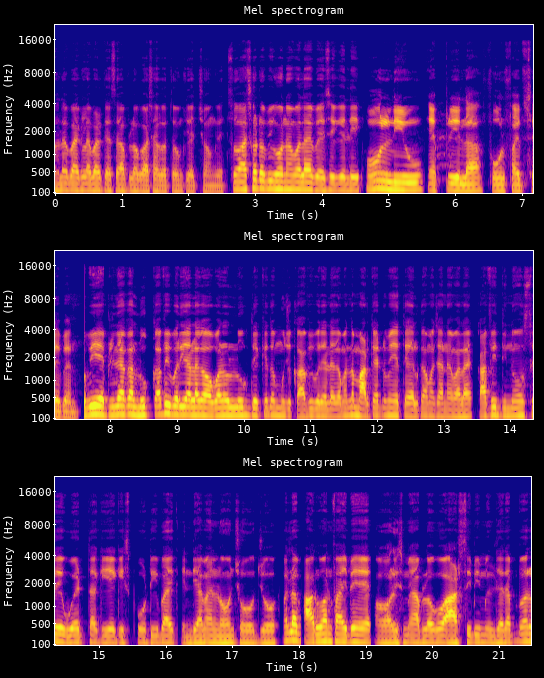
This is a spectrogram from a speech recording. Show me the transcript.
हेलो बाइक लवर कैसे आप लोग? आशा करता हूँ कि अच्छे होंगे। सो so, आज का टॉपिक होने वाला है बेसिकली ऑल न्यू एप्रिला 457 अभी एप्रिला का लुक काफ़ी बढ़िया लगा। ओवरऑल लुक देख के तो मुझे काफ़ी बढ़िया लगा। मतलब मार्केट में ये तहलका मचाने वाला है। काफ़ी दिनों से वेट था कि एक स्पोर्टी बाइक इंडिया में लॉन्च हो जो मतलब आर वन फाइव है और इसमें आप लोगों को आरसी भी मिल जाता है। पर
